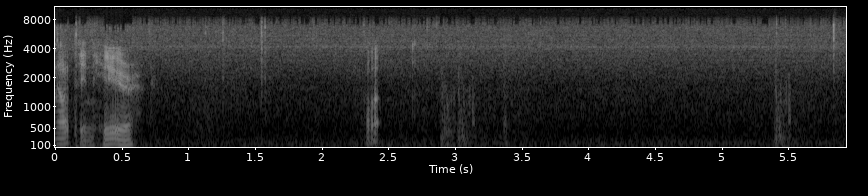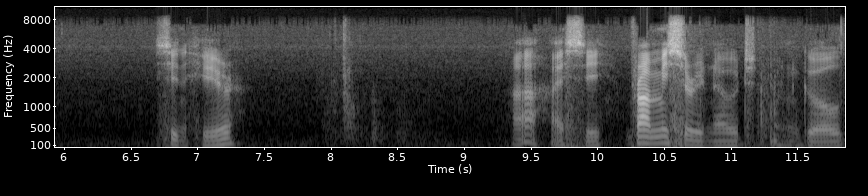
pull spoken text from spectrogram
Not in here. What? Is in here? Ah, I see. Promissory note in gold.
